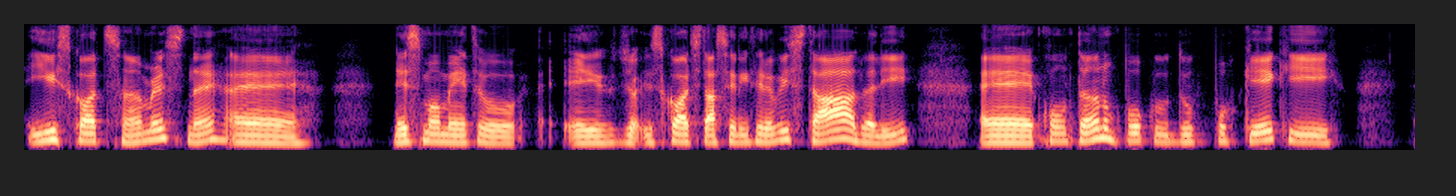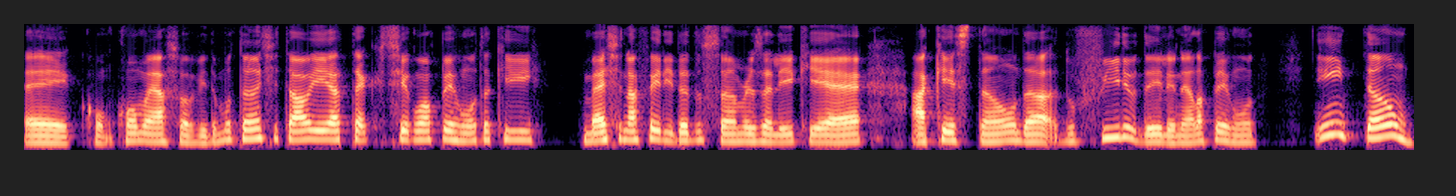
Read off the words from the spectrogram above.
e Scott Summers, né? É, nesse momento, ele, Scott está sendo entrevistado ali, é, contando um pouco do porquê que. É, com, como é a sua vida mutante e tal, e até que chega uma pergunta que mexe na ferida do Summers ali, que é a questão da, do filho dele, né? Ela pergunta. Então,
